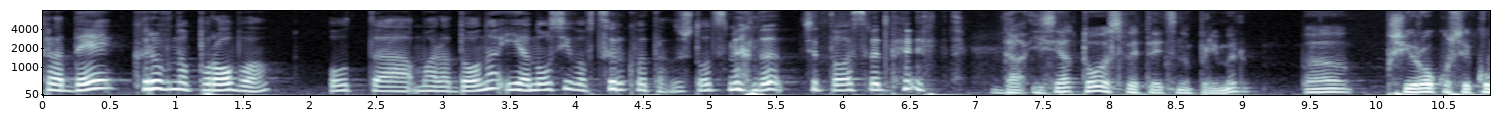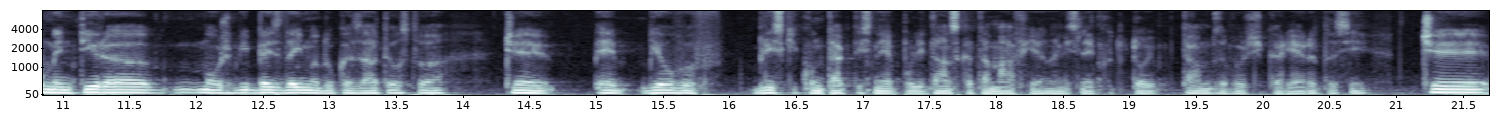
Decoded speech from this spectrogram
краде кръвна проба от а, Марадона и я носи в църквата, защото смята, че той е светец. Да, и сега този светец, например, а, широко се коментира, може би без да има доказателства, че е бил в близки контакти с неаполитанската мафия, нали, след като той там завърши кариерата си, че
